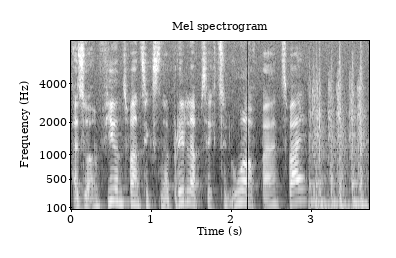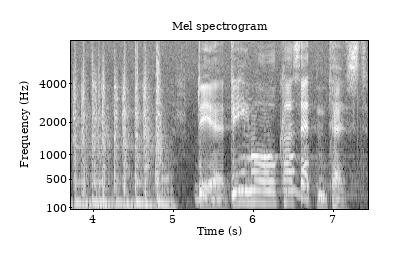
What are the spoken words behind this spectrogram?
Also am 24. April ab 16 Uhr auf Bayern 2. Der Demo-Kassettentest.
